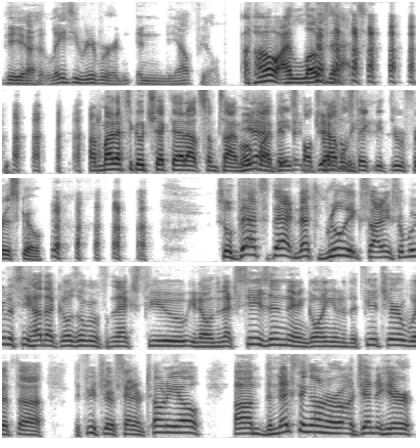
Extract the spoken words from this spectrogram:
the uh, lazy river in, in the outfield. Oh, I love that. I might have to go check that out sometime. Hope yeah, my baseball travels take me through Frisco. so that's that, and that's really exciting. So we're going to see how that goes over for the next few, you know, the next season and going into the future with uh the future of San Antonio. Um, the next thing on our agenda here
